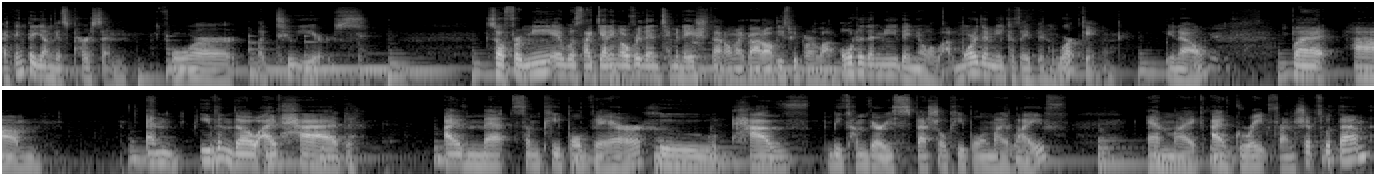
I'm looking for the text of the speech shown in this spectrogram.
I think the youngest person for like two years. So for me, it was like getting over the intimidation that, oh my God, all these people are a lot older than me. They know a lot more than me because they've been working, you know? But, um, and even though I've had, I've met some people there who have become very special people in my life and like I have great friendships with them.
